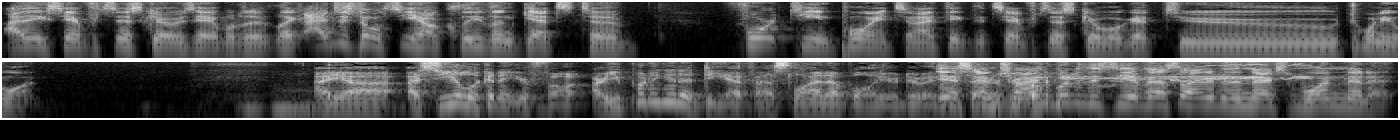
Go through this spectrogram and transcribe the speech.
I think San Francisco is able to like. I just don't see how Cleveland gets to 14 points, and I think that San Francisco will get to 21. I uh, I see you looking at your phone. Are you putting in a DFS lineup while you're doing yes, this? Yes, I'm trying to put in this DFS lineup in the next one minute.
